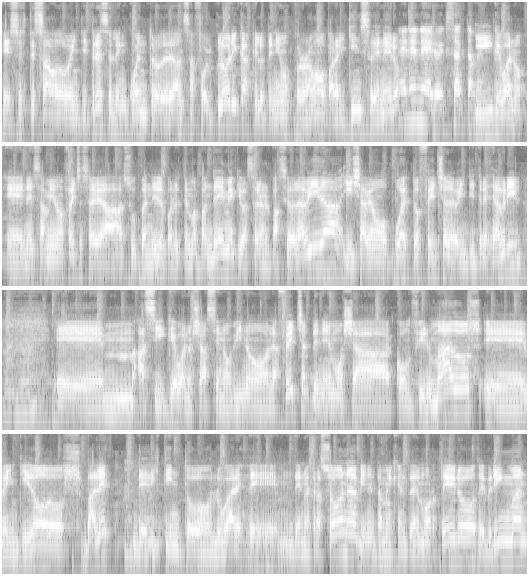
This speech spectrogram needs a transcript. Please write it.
Es este sábado 23 el encuentro de danzas folclóricas que lo teníamos programado para el 15 de enero. En enero, exactamente. Y que bueno, en esa misma fecha se había suspendido por el tema pandemia, que iba a ser en el Paseo de la Vida, y ya habíamos puesto fecha de 23 de abril. así que bueno, ya se nos vino la fecha, tenemos ya confirmados 22 ballet de distintos lugares de, nuestra zona. Vienen también gente de Morteros, de Brinkman.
